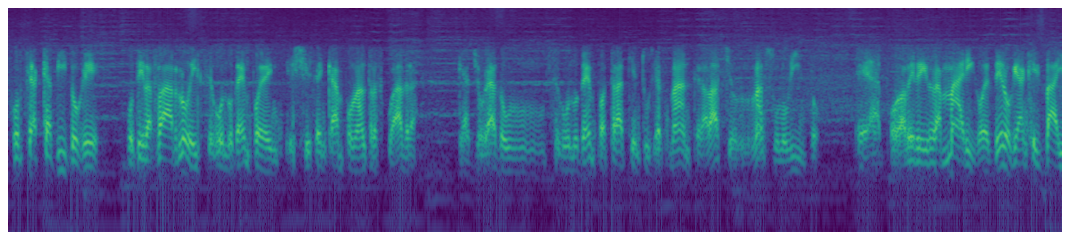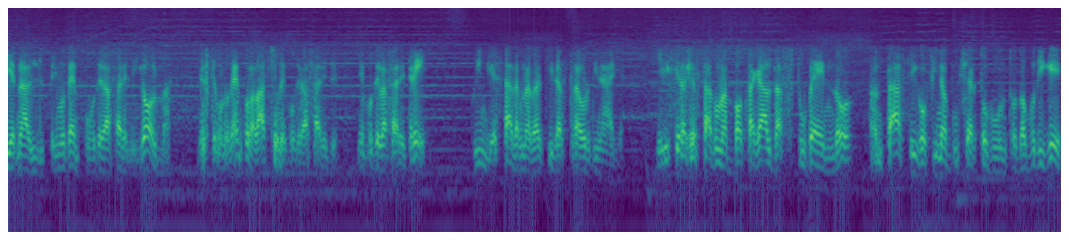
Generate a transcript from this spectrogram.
forse ha capito che poteva farlo e il secondo tempo è, scesa in campo un'altra squadra che ha giocato un secondo tempo a tratti entusiasmante, la Lazio non ha solo vinto, eh, può avere il rammarico, è vero che anche il Bayern al primo tempo poteva fare dei gol, ma nel secondo tempo la Lazio ne poteva fare, ne poteva fare tre, quindi è stata una partita straordinaria. Ieri sera c'è stata una botta calda stupendo, fantastico fino ad un certo punto, dopodiché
